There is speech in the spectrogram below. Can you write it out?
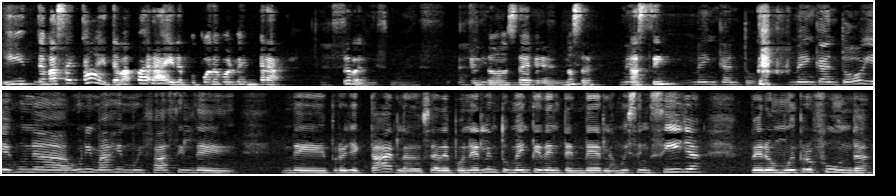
Y te va a secar y te va a parar y después puedes volver a entrar. Así mismo es. Entonces, no sé, así. Me encantó, me encantó y es una, una imagen muy fácil de, de proyectarla, o sea, de ponerla en tu mente y de entenderla, muy sencilla, pero muy profunda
